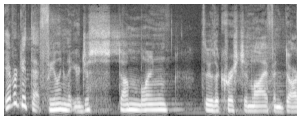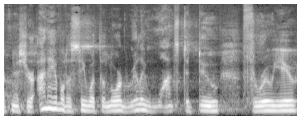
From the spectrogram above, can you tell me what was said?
You ever get that feeling that you're just stumbling through the Christian life in darkness? You're unable to see what the Lord really wants to do through you?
